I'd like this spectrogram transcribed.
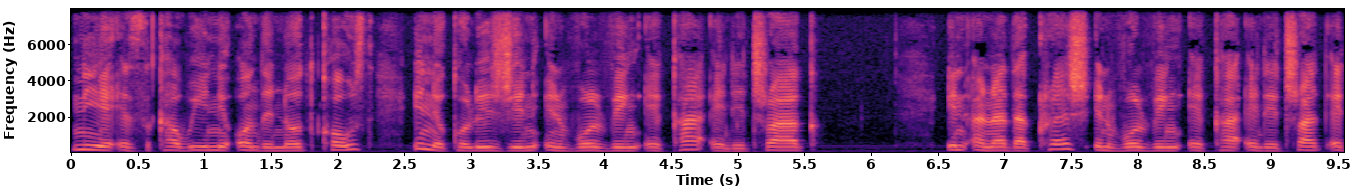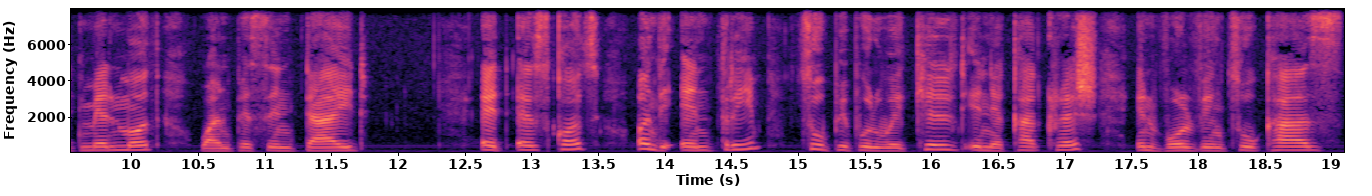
near Esikhawini on the north coast in a collision involving a car and a truck. In another crash involving a car and a truck at Melmoth, one person died. At Estcourt on the N3, two people were killed in a car crash involving two cars.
